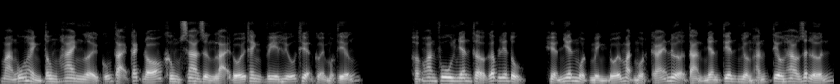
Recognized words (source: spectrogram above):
mà ngũ hành tông hai người cũng tại cách đó không xa dừng lại đối thanh vi hữu thiện cười một tiếng hợp hoan phu nhân thở gấp liên tục, hiển nhiên một mình đối mặt một cái nửa tàn nhân tiên nhường hắn tiêu hao rất lớn,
